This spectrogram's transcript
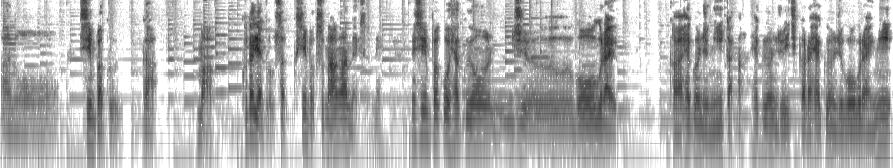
あのー、心拍が、まあ、下りだと心拍そんな上がんないですよね。で、心拍を145ぐらいから、142かな。141から145ぐらいに、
